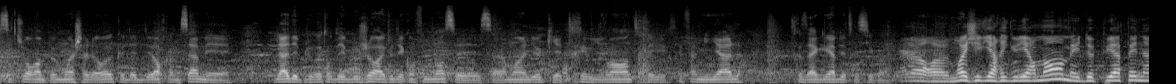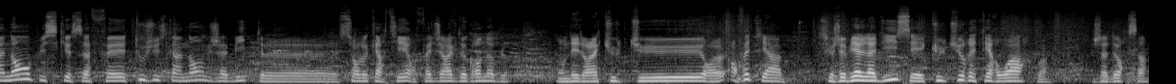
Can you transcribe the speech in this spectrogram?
c'est toujours un peu moins chaleureux que d'être dehors comme ça. Mais là, depuis le retour des beaux jours avec le déconfinement, c'est vraiment un lieu qui est très vivant, très, familial, très agréable d'être ici. Alors euh, moi j'y viens régulièrement, mais depuis à peine un an, puisque ça fait tout juste un an que j'habite euh, sur le quartier. En fait j'arrive de Grenoble. On est dans la culture. En fait il y a, ce que j'ai bien l'a dit, c'est culture et terroir. quoi. J'adore ça.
